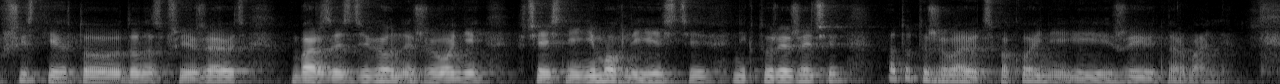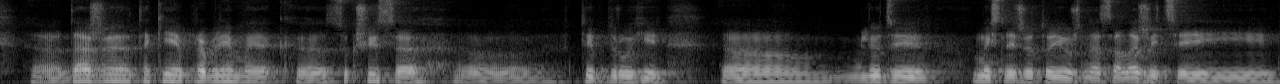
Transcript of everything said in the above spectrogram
wszystkie, kto do nas przyjeżdżają, bardzo zdziwione, że oni wcześniej nie mogli jeść niektóre rzeczy, a тут używają spokojnie i żyją normalnie. Даже такие проблемы, як цукшиса, тип другий, люди myśleć, że to już nas należycie i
